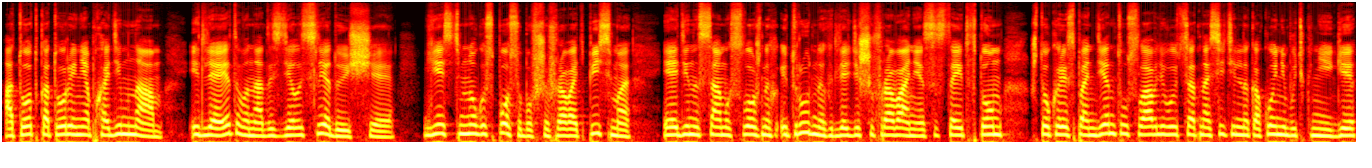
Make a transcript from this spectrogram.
а тот, который необходим нам, и для этого надо сделать следующее». Есть много способов шифровать письма, и один из самых сложных и трудных для дешифрования состоит в том, что корреспонденты уславливаются относительно какой-нибудь книги,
